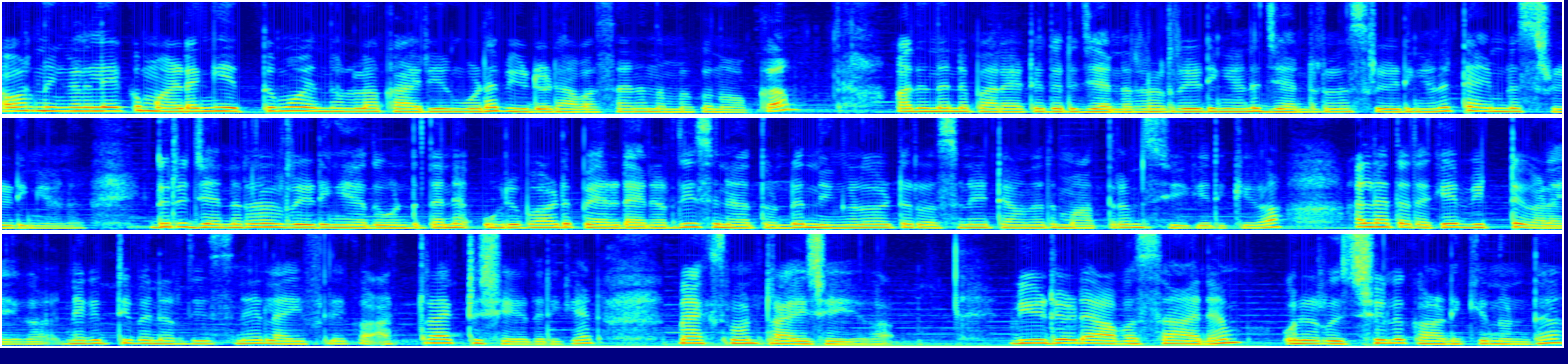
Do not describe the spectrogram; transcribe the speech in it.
അവർ നിങ്ങളിലേക്ക് മടങ്ങി എത്തുമോ എന്നുള്ള കാര്യം കൂടെ വീഡിയോയുടെ അവസാനം നമുക്ക് നോക്കാം. ആദ്യം തന്നെ പറയട്ടെ ഇതൊരു ജനറൽ റീഡിംഗ് ആണ് ജനറൽസ് റീഡിംഗ് ആണ് ടൈംലെസ് റീഡിംഗ് ആണ് ഇതൊരു ജനറൽ റീഡിംഗ് ആയതുകൊണ്ട് തന്നെ ഒരുപാട് പേരുടെ എനർജീസിനകത്തുണ്ട്. നിങ്ങളുമായിട്ട് റെസണേറ്റ് ആവുന്നത് മാത്രം സ്വീകരിക്കുക അല്ലാത്തതൊക്കെ വിട്ട് കളയുക നെഗറ്റീവ് എനർജീസിനെ ലൈഫിലേക്ക് അട്രാക്റ്റ് ചെയ്തിരിക്കാൻ മാക്സിമം ട്രൈ ചെയ്യുക. വീഡിയോയുടെ അവസാനം ഒരു റിച്വൽ കാണിക്കുന്നുണ്ട്.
